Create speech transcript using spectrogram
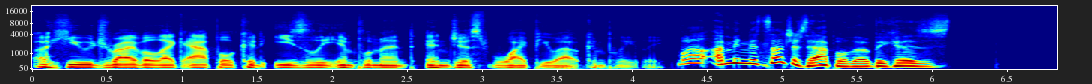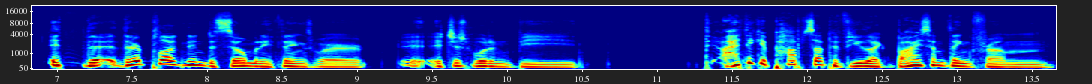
a huge rival like apple could easily implement and just wipe you out completely Well, I mean, it's not just Apple though, because it they're, plugged into so many things where it just wouldn't be. I think it pops up if you like buy something from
